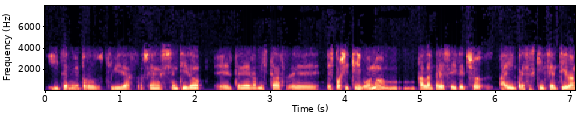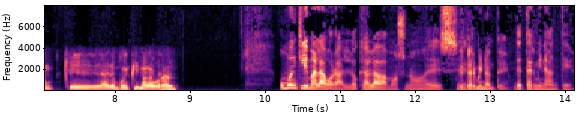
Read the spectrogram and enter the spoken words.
Y también productividad. O sea, en ese sentido, el tener amistad eh, es positivo, ¿no? Para la empresa y de hecho hay empresas que incentivan que haya un buen clima laboral Un buen clima laboral, lo que hablábamos, ¿no? Es eh, Determinante. determinante.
